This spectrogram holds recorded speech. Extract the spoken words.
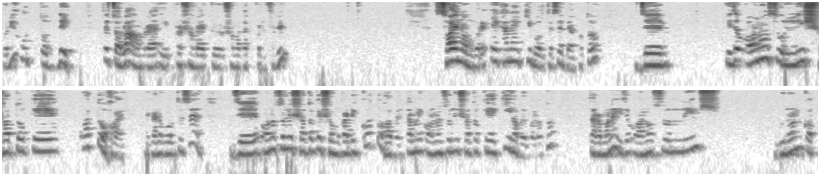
করি? উত্তর দিই। তো চলো আমরা এই প্রশ্নটা একটু সমাধান করে ফেলি। ছয় নম্বরে এখানে কি বলতেছে দেখো তো, যে এই যে উনচল্লিশ শতকে কত হয়? এখানে বলতেছে যে উনচল্লিশ শতকে সংখ্যাটি কত হবে? তার মানে উনচল্লিশ শতকে কি হবে বলতো তার মানে এই যে উনচল্লিশ গুণন কত?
